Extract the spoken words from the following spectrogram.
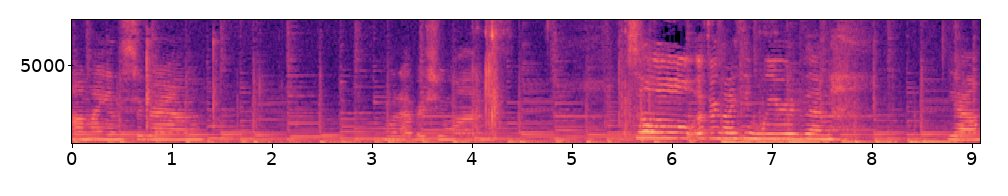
on my Instagram whatever she wants. So if there's anything weird, then yeah,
